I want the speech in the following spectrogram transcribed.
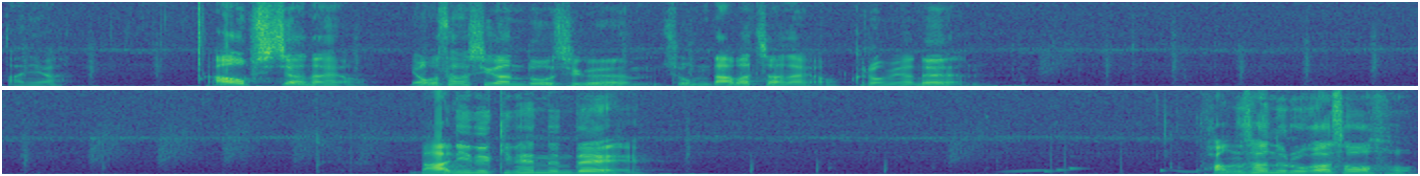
아니야. 9시잖아요. 영상 시간도 지금 좀 남았잖아요. 그러면은 많이 늦긴 했는데 광산으로 가서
